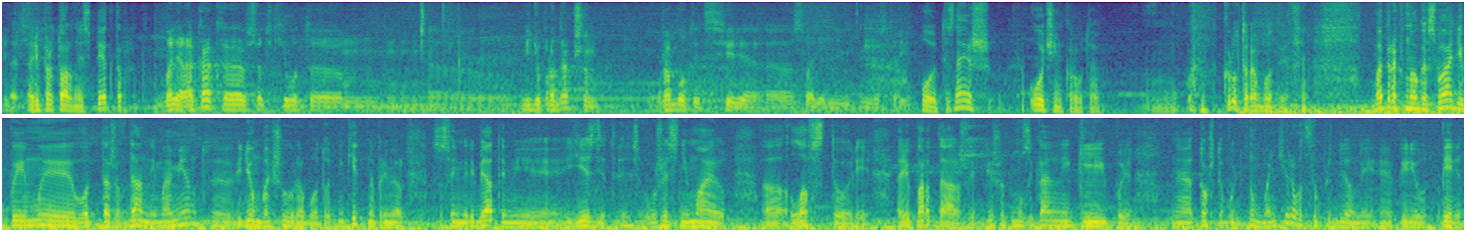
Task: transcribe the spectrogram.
э, репертуарный спектр, Валер, а как все-таки вот э, э, видеопродакшн работает в сфере э, свадебной индустрии? Ой, ты знаешь, очень круто. Круто работает. Во-первых, много свадеб, и мы вот даже в данный момент э, ведем большую работу. Вот Никита, например, со своими ребятами ездит, э, уже снимают э, love story, репортажи, пишут музыкальные клипы, э, то, что будет ну, монтироваться в определенный э, период перед,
